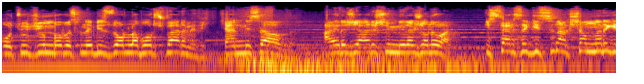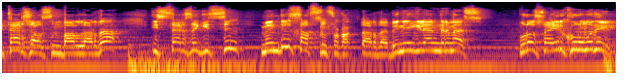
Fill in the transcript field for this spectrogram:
o çocuğun babasına biz zorla borç vermedik. Kendisi aldı. Ayrıca her işin bir raconu var. İsterse gitsin akşamları gitar çalsın barlarda, isterse gitsin mendil satsın sokaklarda. Beni ilgilendirmez. Burası hayır kurumu değil.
